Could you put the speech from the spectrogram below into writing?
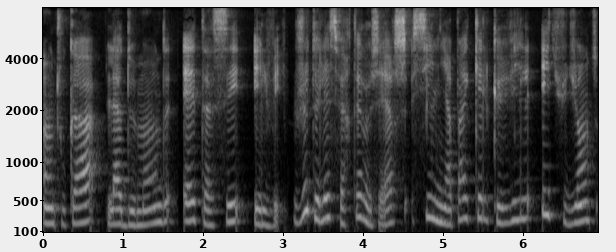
en tout cas, la demande est assez élevée. Je te laisse faire tes recherches s'il n'y a pas quelques villes étudiantes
